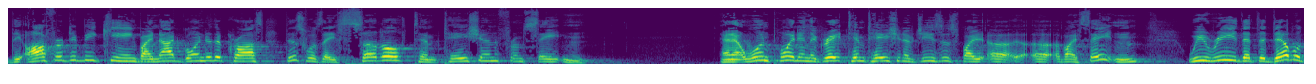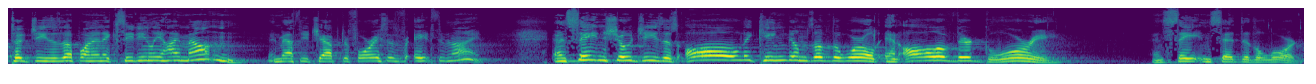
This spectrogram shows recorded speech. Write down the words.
The offer to be king by not going to the cross, this was a subtle temptation from Satan. And at one point in the great temptation of Jesus by, uh, uh, by Satan, we read that the devil took Jesus up on an exceedingly high mountain. In Matthew chapter 4, he says 8 through 9. And Satan showed Jesus all the kingdoms of the world and all of their glory. And Satan said to the Lord,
